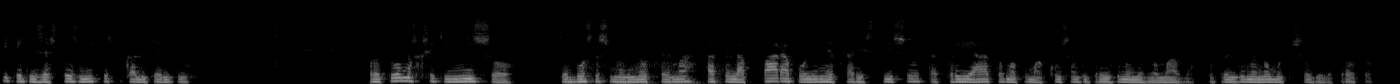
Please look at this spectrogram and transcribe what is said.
ή και τις ζεστές νύχτες του καλοκαιριού. Πρωτού όμως ξεκινήσω και μπω στο σημερινό θέμα, θα ήθελα πάρα πολύ να ευχαριστήσω τα τρία άτομα που με ακούσαν την προηγούμενη εβδομάδα, το προηγούμενό μου επεισόδιο, το πρώτο.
